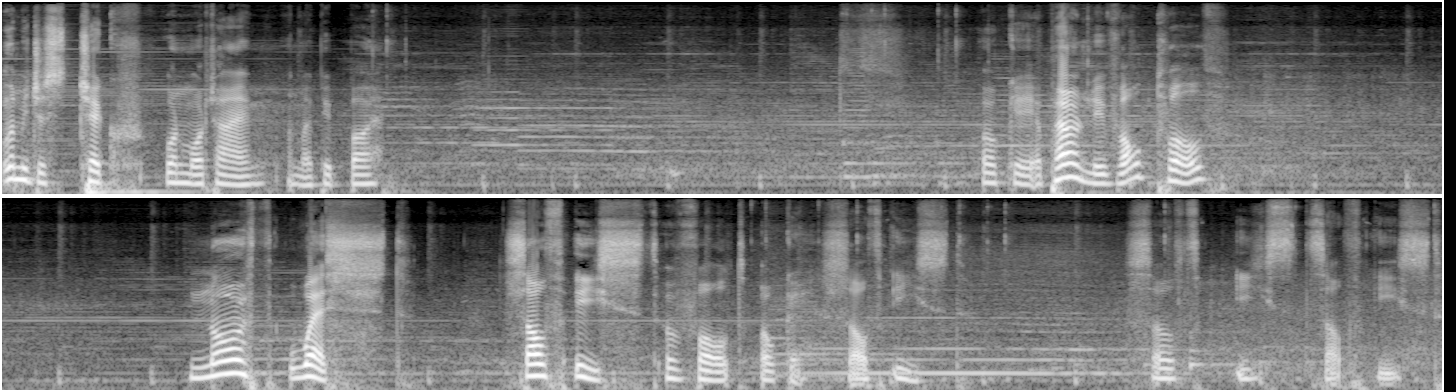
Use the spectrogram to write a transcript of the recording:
Let me just check one more time on my Pip-Boy. Okay, apparently Vault 12 Northwest Southeast of Vault. Okay, southeast. Southeast, southeast.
